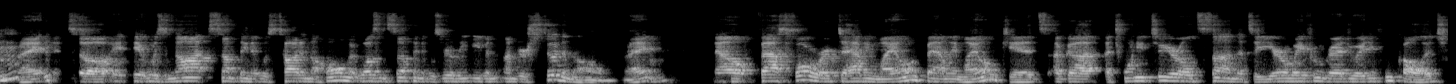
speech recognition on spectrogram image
mm-hmm. right? So it, it, was not something that was taught in the home. It wasn't something that was really even understood in the home, right? Mm-hmm. Now, fast forward to having my own family, my own kids. I've got a 22 year old son that's a year away from graduating from college.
